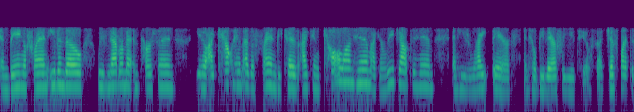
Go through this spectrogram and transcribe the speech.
and being a friend, even though we've never met in person, you know, I count him as a friend because I can call on him, I can reach out to him, and he's right there, and he'll be there for you too. So I just wanted to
